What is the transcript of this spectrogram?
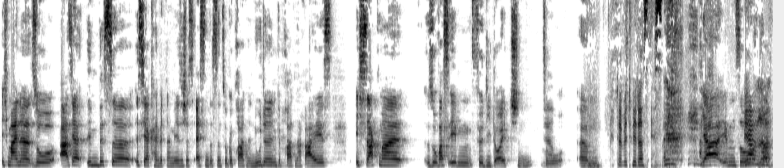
Ich meine, so Asia-Imbisse ist ja kein vietnamesisches Essen. Das sind so gebratene Nudeln, gebratener Reis. Ich sag mal, sowas eben für die Deutschen. So. Ähm, Damit wir das essen. ja, eben so. Ja. Ne?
